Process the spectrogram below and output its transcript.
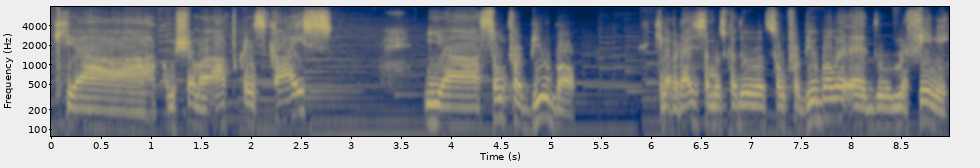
que é a como chama African Skies e a Song for Bilbao que na verdade essa música do Song for Bilbao é do Metheny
